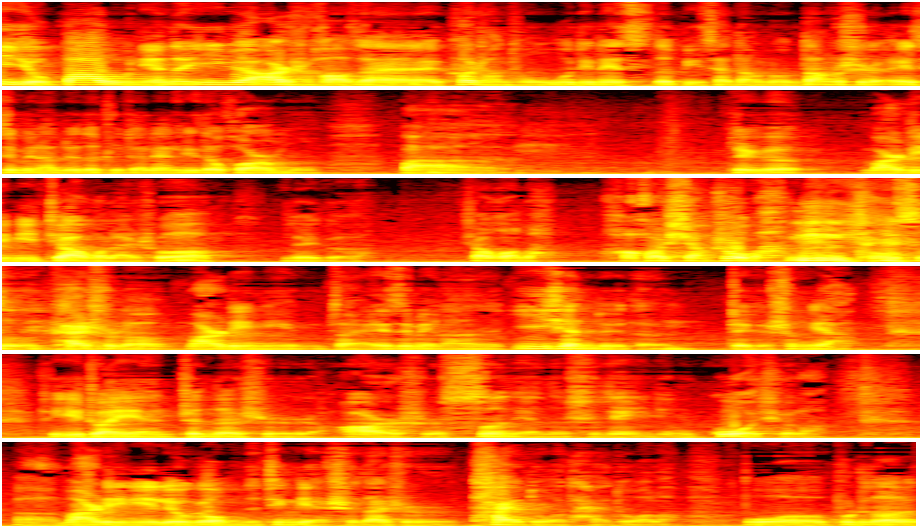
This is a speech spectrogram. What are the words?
一九八五年的一月二十号，在客场同乌迪内斯的比赛当中，当时 AC 米兰队的主教练利德霍尔姆把这个马尔蒂尼叫过来说：“这个小伙子，好好享受吧。”从此开始了马尔蒂尼在 AC 米兰一线队的这个生涯。这一转眼，真的是二十四年的时间已经过去了。呃，马尔蒂尼留给我们的经典实在是太多太多了。我不知道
